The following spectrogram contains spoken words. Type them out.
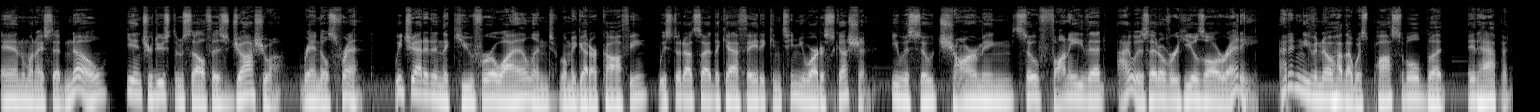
and when I said no, he introduced himself as Joshua, Randall's friend. We chatted in the queue for a while, and when we got our coffee, we stood outside the cafe to continue our discussion. He was so charming, so funny that I was head over heels already. I didn't even know how that was possible, but it happened.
